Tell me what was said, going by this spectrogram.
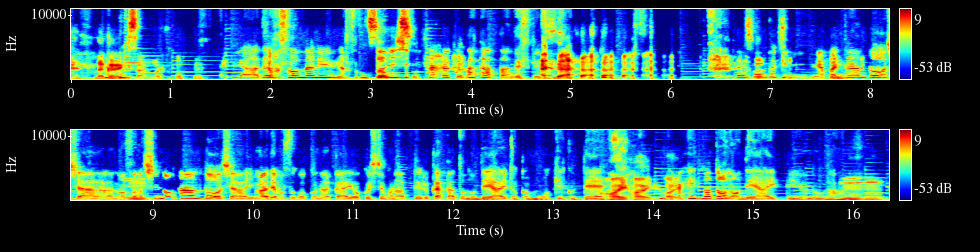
中垣さんの。いやでもそんなに本当に意識高くなかったんですけどね。でもその時にやっぱり担当者、あのその市の担当者、今でもすごく仲良くしてもらってる方との出会いとかも大きくて、はいはいはい。人との出会いっていうのが、うんうん。うん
